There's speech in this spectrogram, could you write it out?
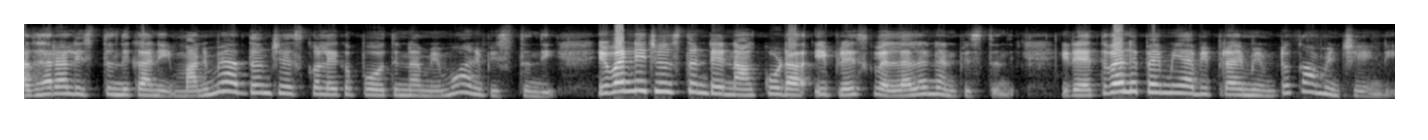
ఆధారాలు ఇస్తుంది కానీ మనమే అర్థం చేసుకోలేకపోతున్నామేమో అనిపిస్తుంది. ఇవన్నీ చూస్తుంటే నాకు కూడా ఈ ప్లేస్కి వెళ్ళాలని అనిపిస్తుంది. ఈ డెత్ వ్యాలీపై మీ అభిప్రాయం ఏమిటో కామెంట్ చేయండి.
